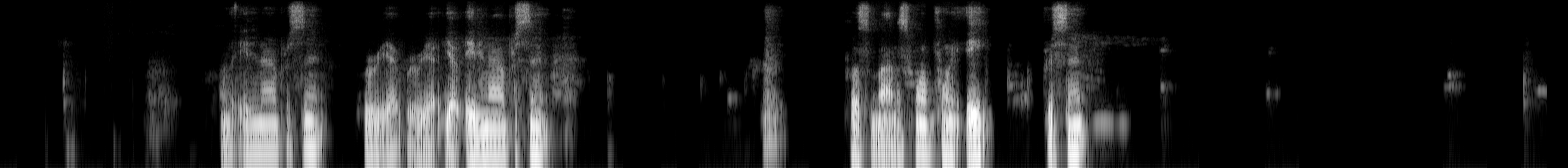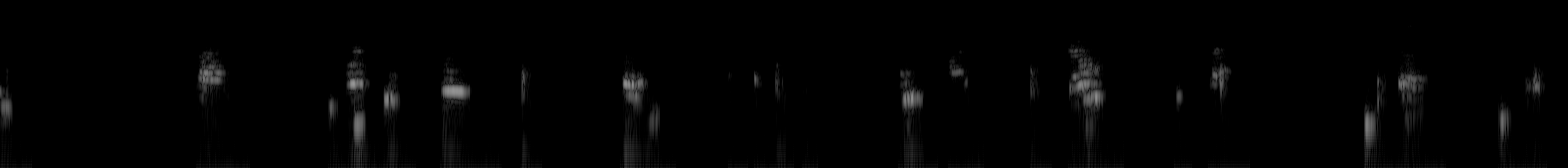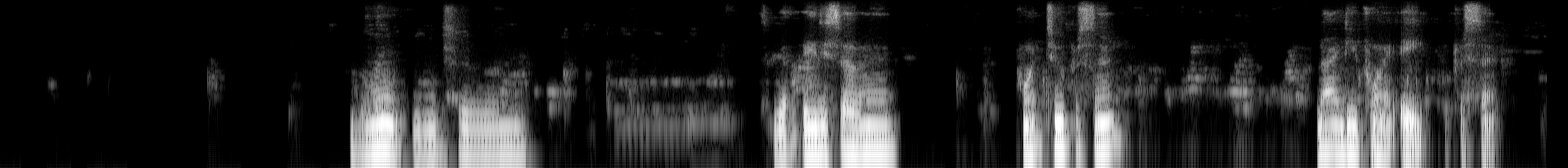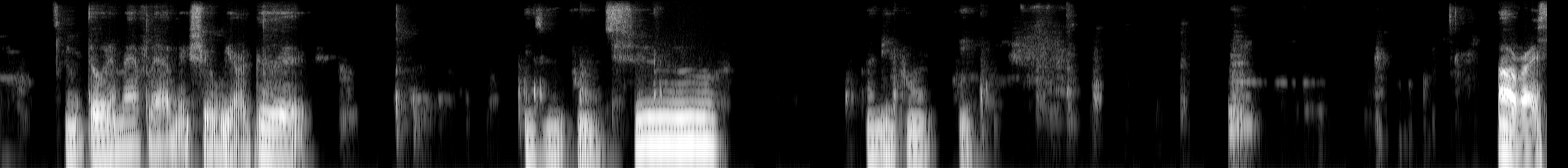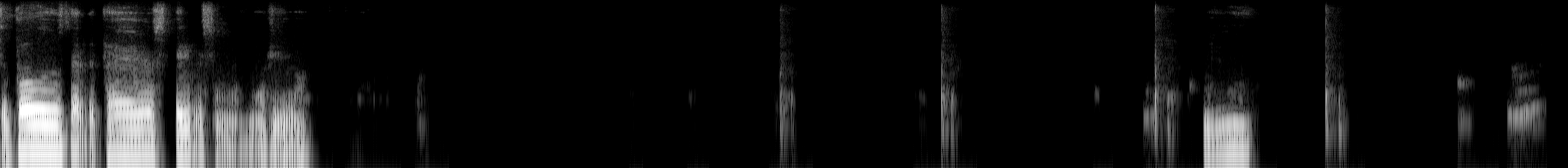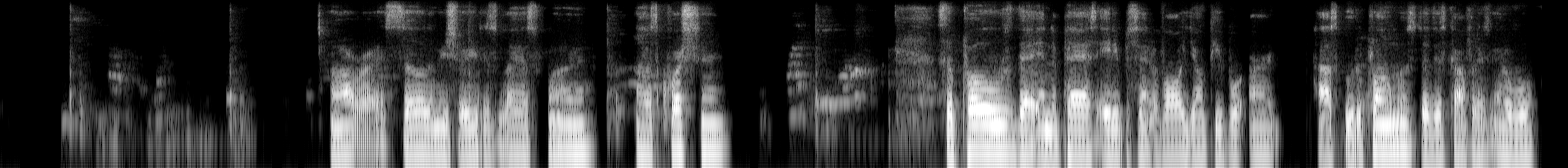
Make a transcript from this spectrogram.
on the 89%. Where we at? Where we at? Yep, 89%. Plus minus 1.8%. All right, so we got 87.2%, 90.8%. Let me throw it in MathLab, make sure we are good. 0.2, 90.8. All right, suppose that the pairs 80% of you. Mm. All right, so let me show you this last one, last question. Suppose that in the past, 80% of all young people earned high school diplomas, does this confidence interval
